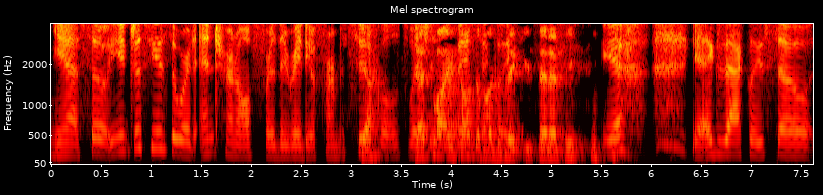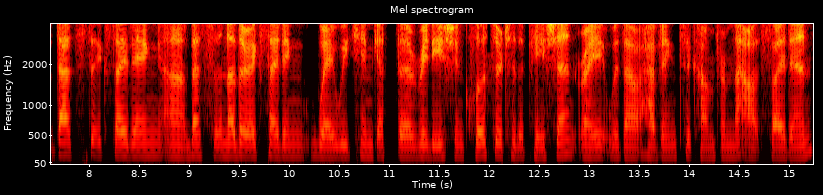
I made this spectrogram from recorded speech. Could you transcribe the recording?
Yeah, so you just use the word internal for the radiopharmaceuticals, yeah, which that's is why I basically about brachytherapy. yeah, yeah, exactly. So that's the exciting. Uh, that's another exciting way we can get the radiation closer to the patient, right, without having to come from the outside in.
